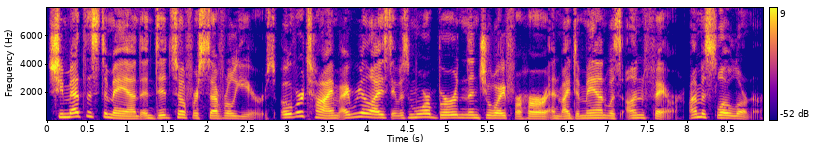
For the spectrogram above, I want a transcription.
She met this demand and did so for several years. Over time, I realized it was more burden than joy for her and my demand was unfair. I'm a slow learner.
